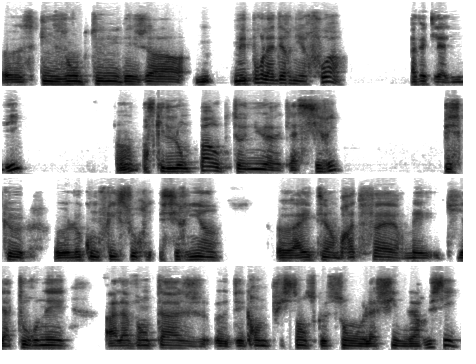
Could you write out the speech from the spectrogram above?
ce qu'ils ont obtenu déjà, mais pour la dernière fois avec la Libye, hein, parce qu'ils l'ont pas obtenu avec la Syrie, puisque le conflit syrien a été un bras de fer, mais qui a tourné à l'avantage euh, des grandes puissances que sont la Chine et la Russie.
